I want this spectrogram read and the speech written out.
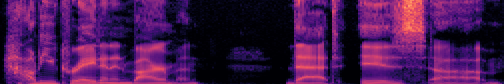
How do you create an environment that is um,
